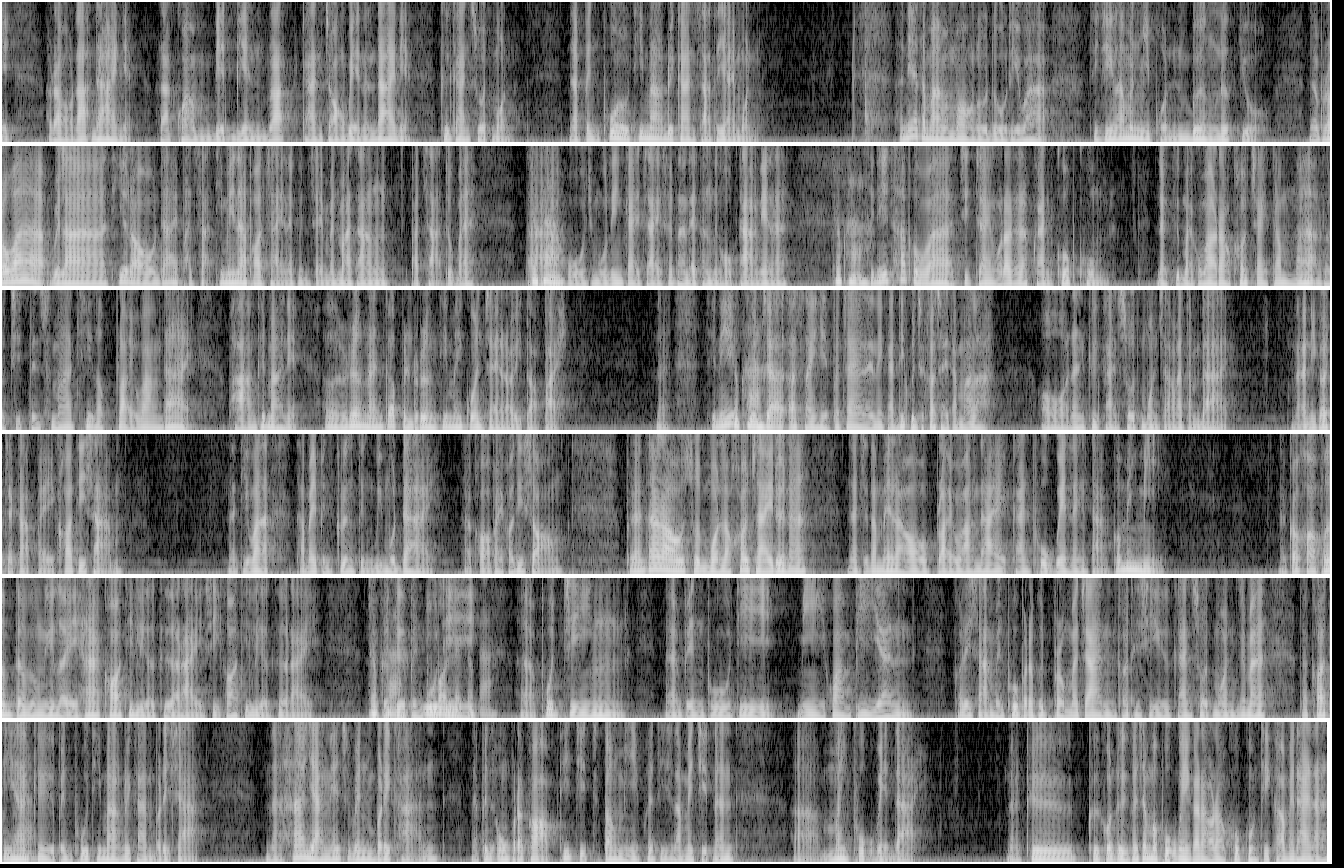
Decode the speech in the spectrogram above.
เราละได้เนี่ยละความเบียดเบียนละการจองเวรนั้นได้เนี่ยคือการสวดมนต์นะเป็นผู้ที่มากด้วยการสาธยายมนต์อันนี้ธรรมามามองดูดูที่ว่าจริง ๆ แล้วมันมีผลเบื้องลึกอยู่นะเพราะว่าเวลาที่เราได้ผัสสะที่ไม่น่าพอใจนะคุณใจมันมาทางผัสสะถูกไหมตาหูจมูกลิ้นกายใจสักทางใดทางหนึ่งหกทางเนี่ยนะ ทีนี้ถ้าเผื่อว่าจิตใจของเราได้รับการควบคุมนะคือหมายความว่าเราเข้าใจธรรมะ เราจิตเป็นสมาธิเราปล่อยวางได้ ผางขึ้นมาเนี่ยเออเรื่องนั้นก็เป็นเรื่องที่ไม่กวนใจเราอีกต่อไปนะทีนี้คุณจะอาศัยเหตุปัจจัยอะไรในการที่คุณจะเข้าใจธรรมะล่ะอ๋อนั่นคือการสวดมนต์สามารถทำได้นะอันนี้ก็จะกลับไปข้อที่3นะที่ว่าทำให้เป็นเครื่องถึงวิมุตได้ขอไปข้อที่ 2 เพราะฉะนั้นถ้าเราสวดมนต์เราเข้าใจด้วยนะ นะจะทำให้เราปล่อยวางได้การผูกเวรอะไรต่างๆ ก็ไม่มีแล้วก็ขอเพิ่มเติมตรงนี้เลยห้าข้อที่เหลือคืออะไรสี่ข้อที่เหลือคืออะไรนะก็คือเป็นผู้ที่พูดจริงนะเป็นผู้ที่มีความเพียรข้อที่สามเป็นผู้ประพฤติพรหมจรรย์ข้อที่สี่คือการสวดมนต์ใช่ไหมแล้วข้อที่ห้าคือเป็นผู้ที่มากด้วยการบริจาคนะห้าอย่างนี้จะเป็นบริขารนะเป็นองค์ประกอบที่จิตจะต้องมีเพื่อที่จะทำให้จิตนั้นไม่ผูกเวรได้ นะคือคือคนอื่นก็จะมาผูกเวรกับเราเราควบคุมจิตเขาไม่ได้นะ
